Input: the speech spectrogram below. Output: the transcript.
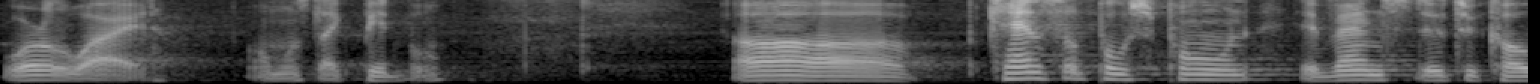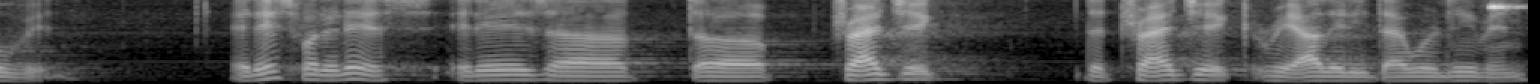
Worldwide. Almost like Pitbull. Uh, cancel, postpone events due to COVID. It is what it is. It is uh, the tragic, the tragic reality that we're living.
